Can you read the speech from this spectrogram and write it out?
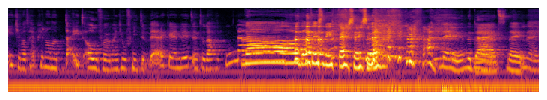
jeetje, wat heb je dan een tijd over? Want je hoeft niet te werken en dit. En toen dacht ik, nou... Nou, dat is niet per se zo. nee, inderdaad. Nee, Nee. nee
